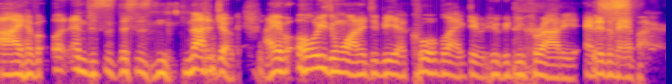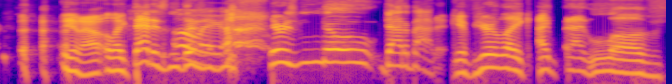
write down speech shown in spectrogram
I have, uh, and this is this is not a joke. I have always wanted to be a cool black dude who could do karate and is a vampire. You know, like that is. Oh my god. There is no doubt about it. If you're like, I and I love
